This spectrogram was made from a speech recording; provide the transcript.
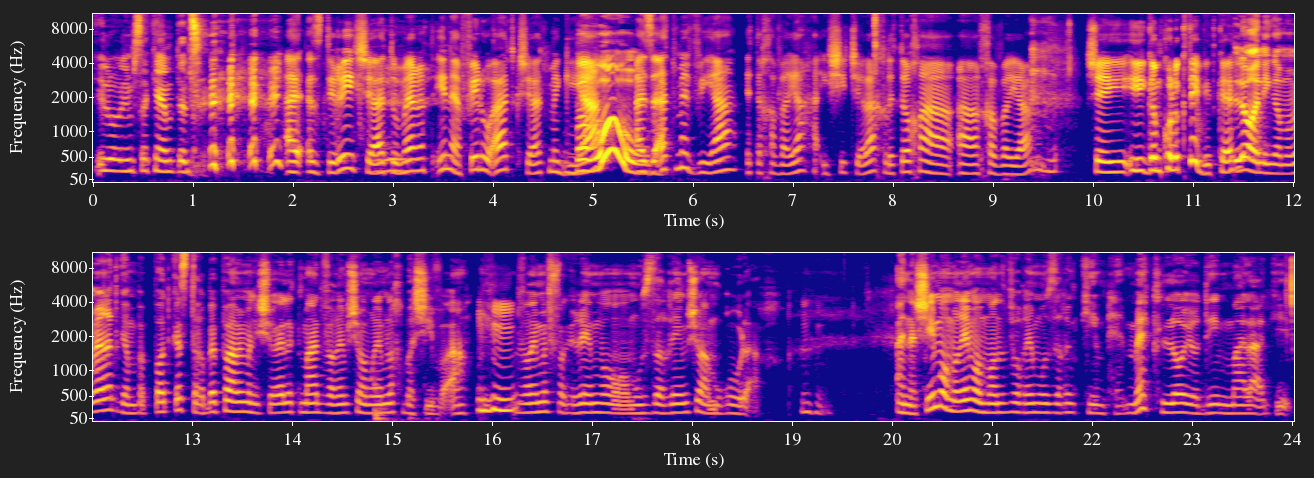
כאילו, אני מסכמת את זה. אה, אז תראי, כשאת אומרת, הנה, אפילו את, כשאת מגיעה, ברור. אז את מביאה את החוויה האישית שלך לתוך החוויה, שהיא היא גם קולקטיבית, כן? לא, אני גם אומרת, גם בפודקאסט, הרבה פעמים אני שואלת מה הדברים שאומרים לך בשבעה. דברים מפגרים או מוזרים שאמרו לך. אנשים אומרים המון דברים מוזרים, כי הם באמת לא יודעים מה להגיד.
